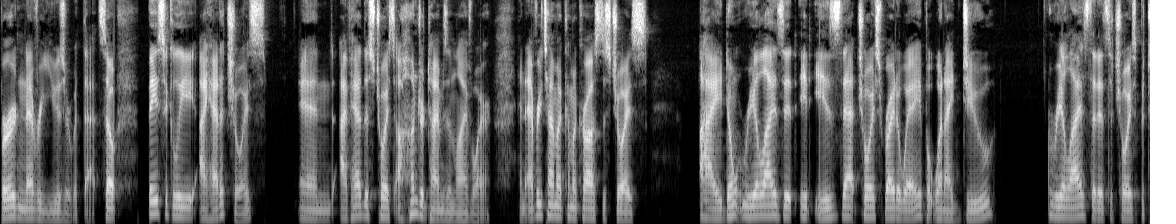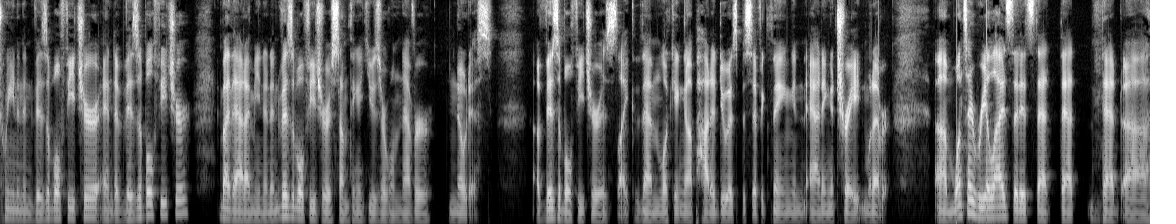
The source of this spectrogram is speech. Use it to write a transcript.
burden every user with that? So basically, I had a choice, and I've had this choice a hundred times in Livewire. And every time I come across this choice, I don't realize it it is that choice right away. But when I do, realize that it's a choice between an invisible feature and a visible feature. By that, I mean an invisible feature is something a user will never notice. A visible feature is like them looking up how to do a specific thing and adding a trait and whatever. Um, once I realize that it's that that that uh,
